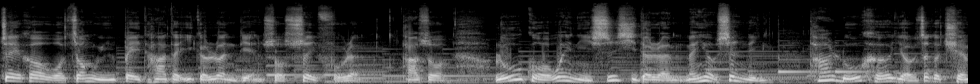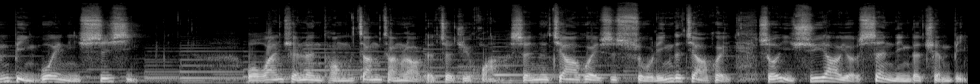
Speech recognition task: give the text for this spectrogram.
最后，我终于被他的一个论点所说服了。他说：“如果为你施洗的人没有圣灵，他如何有这个权柄为你施洗？”我完全认同张长老的这句话：神的教会是属灵的教会，所以需要有圣灵的权柄。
